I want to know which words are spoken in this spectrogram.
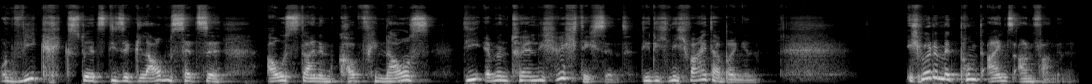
Und wie kriegst du jetzt diese Glaubenssätze aus deinem Kopf hinaus, die eventuell nicht richtig sind, die dich nicht weiterbringen? Ich würde mit Punkt eins anfangen.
